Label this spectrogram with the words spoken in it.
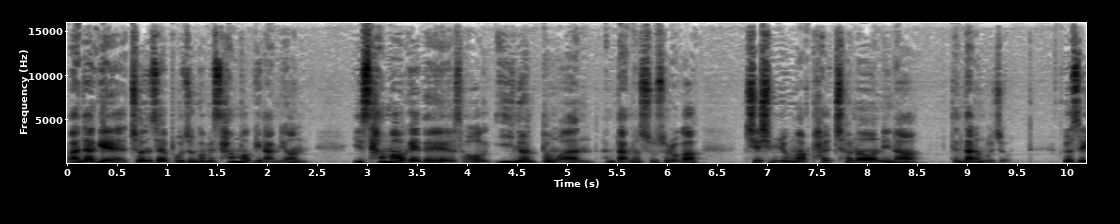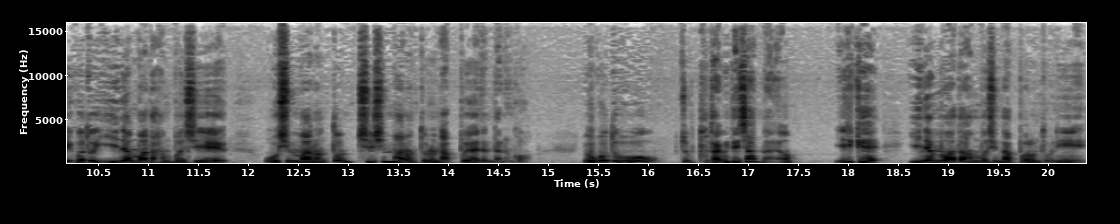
만약에 전세 보증금이 3억이라면 이 3억에 대해서 2년 동안 한다면 수수료가 76만 8천 원이나 된다는 거죠. 그래서 이것도 2년마다 한 번씩 50만 원 돈, 70만 원 돈을 납부해야 된다는 거. 요거도 좀 부담이 되지 않나요? 이렇게 2년마다 한 번씩 납부하는 돈이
